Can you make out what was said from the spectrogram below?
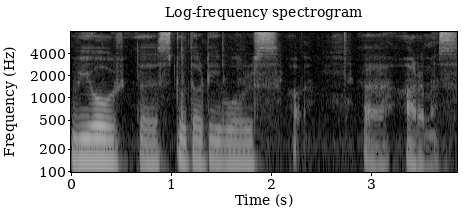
VO is 230 volts uh, RMS.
